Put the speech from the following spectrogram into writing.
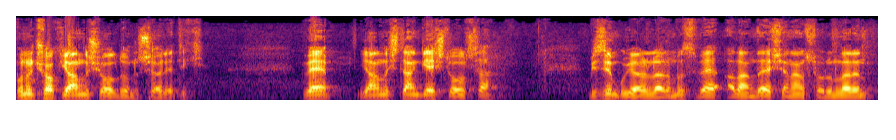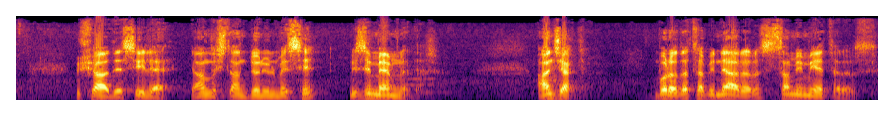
Bunun çok yanlış olduğunu söyledik. Ve yanlıştan geç de olsa bizim uyarılarımız ve alanda yaşanan sorunların müşahedesiyle yanlıştan dönülmesi bizi memnun eder. Ancak burada tabii ne ararız? Samimiyet ararız.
